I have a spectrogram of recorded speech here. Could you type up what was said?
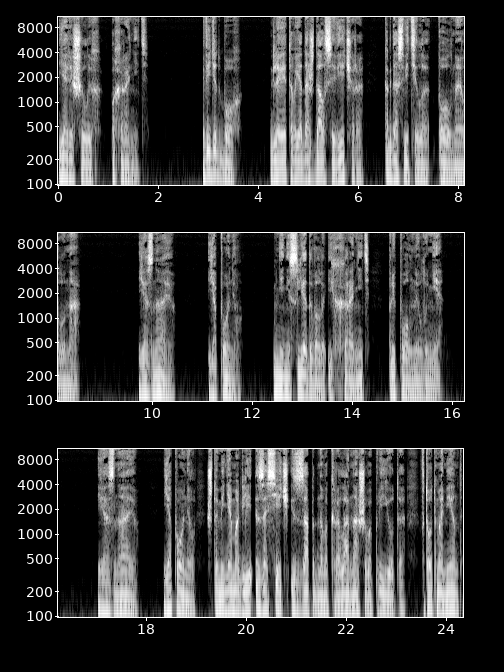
я решил их похоронить. Видит Бог, для этого я дождался вечера, когда светила полная луна. Я знаю, я понял, мне не следовало их хоронить при полной луне. Я знаю, я понял, что меня могли засечь из западного крыла нашего приюта в тот момент,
